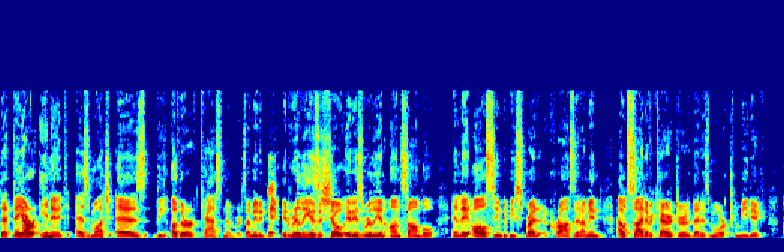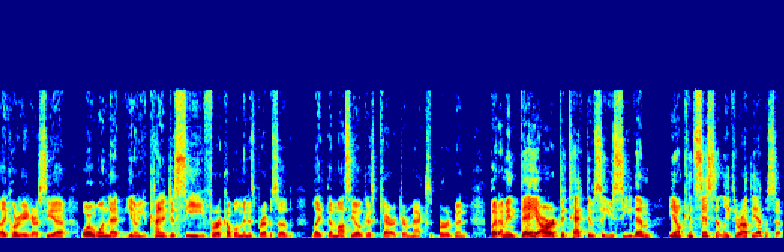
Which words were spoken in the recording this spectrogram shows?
that they are in it as much as the other cast members. I mean, it, it really is a show, it is really an ensemble, and they all seem to be spread across it. I mean, outside of a character that is more comedic, like Jorge Garcia, or one that, you know, you kind of just see for a couple minutes per episode, like the Masi Oka's character, Max Bergman. But I mean, they are detectives, so you see them, you know, consistently throughout the episode.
